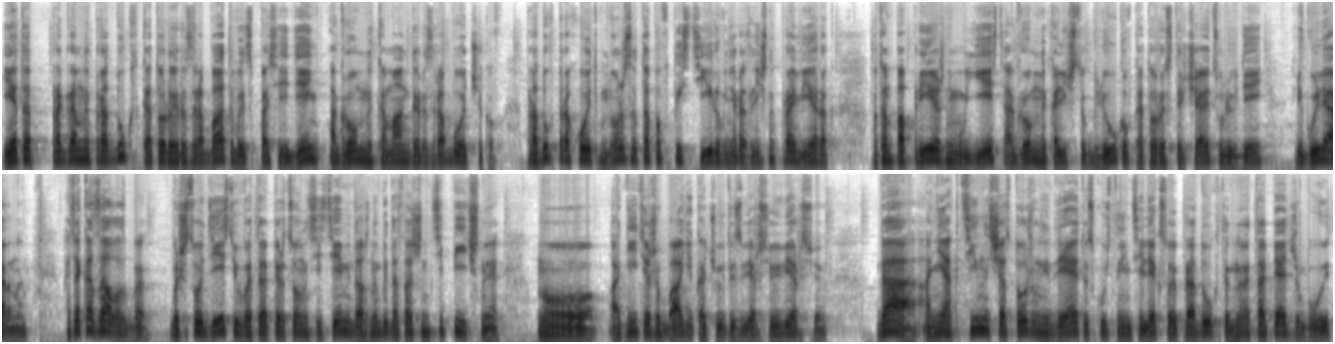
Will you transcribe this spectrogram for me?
И это программный продукт, который разрабатывается по сей день огромной командой разработчиков. Продукт проходит множество этапов тестирования, различных проверок, но там по-прежнему есть огромное количество глюков, которые встречаются у людей регулярно. Хотя, казалось бы, большинство действий в этой операционной системе должны быть достаточно типичные, но одни и те же баги кочуют из версии в версию. Да, они активно сейчас тоже внедряют искусственный интеллект в свои продукты, но это опять же будет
